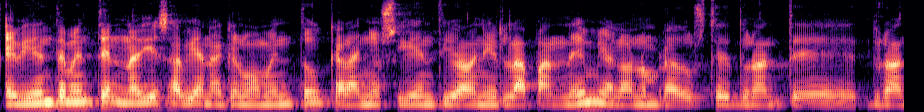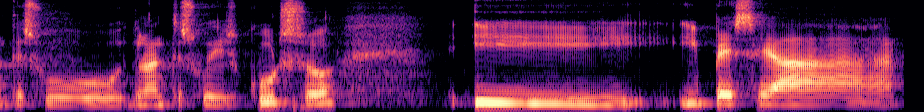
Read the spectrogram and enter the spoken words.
Evidentemente nadie sabía en aquel momento que al año siguiente iba a venir la pandemia, lo ha nombrado usted durante, durante, su, durante su discurso, y pese a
